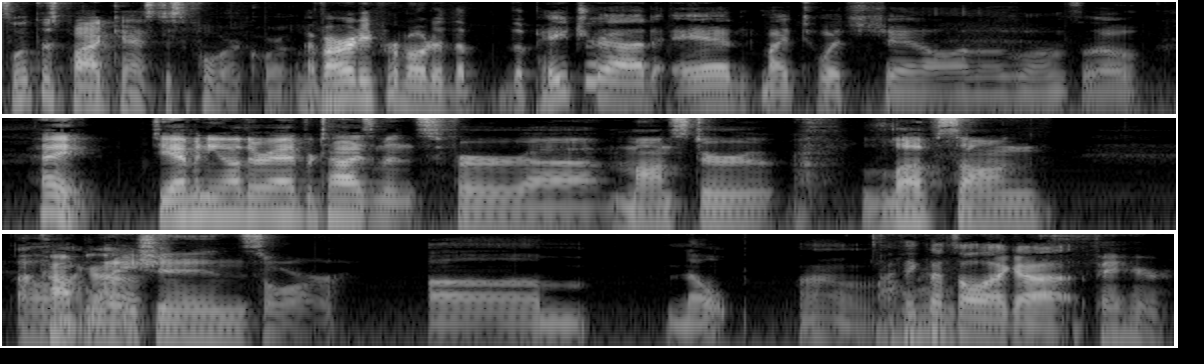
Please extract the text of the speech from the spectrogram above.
That's what this podcast is for, Courtland. I've already promoted the the Patreon and my Twitch channel on those ones. So hey, do you have any other advertisements for uh, monster love song oh compilations or? Um, nope. Oh, I think right. that's all I got. Fair.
